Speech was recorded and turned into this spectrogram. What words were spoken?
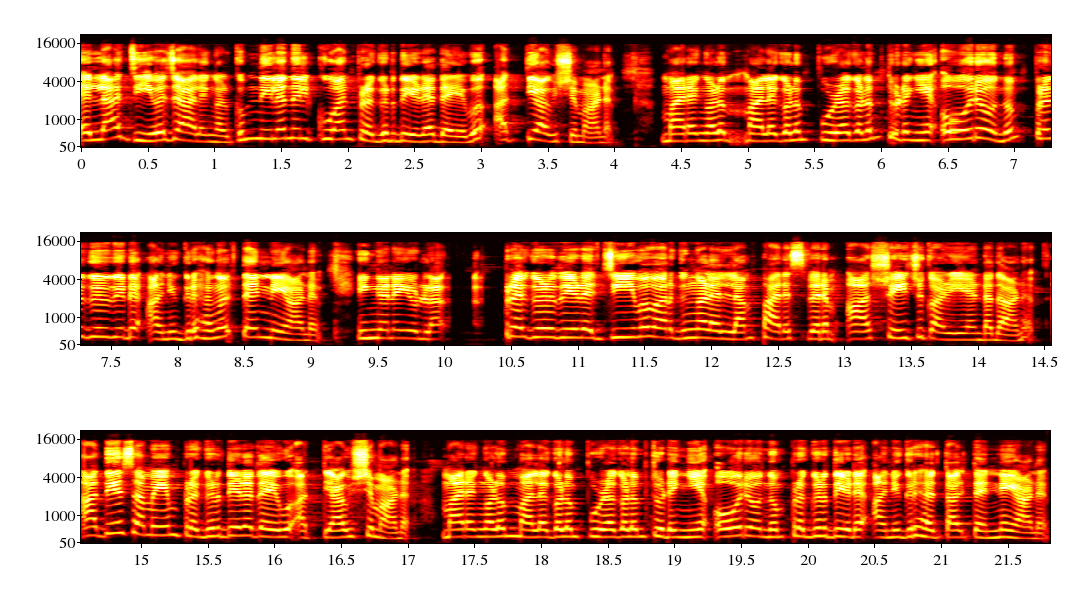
എല്ലാ ജീവജാലങ്ങൾക്കും നിലനിൽക്കുവാൻ പ്രകൃതിയുടെ ദയവ് അത്യാവശ്യമാണ്. മരങ്ങളും മലകളും പുഴകളും തുടങ്ങിയ ഓരോന്നും പ്രകൃതിയുടെ അനുഗ്രഹങ്ങൾ തന്നെയാണ്. ഇങ്ങനെയുള്ള പ്രകൃതിയുടെ ജീവവർഗങ്ങളെല്ലാം പരസ്പരം ആശ്രയിച്ചു കഴിയേണ്ടതാണ്. അതേസമയം പ്രകൃതിയുടെ ദയവ് അത്യാവശ്യമാണ്. മരങ്ങളും മലകളും പുഴകളും തുടങ്ങിയ ഓരോന്നും പ്രകൃതിയുടെ അനുഗ്രഹത്താൽ തന്നെയാണ്.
